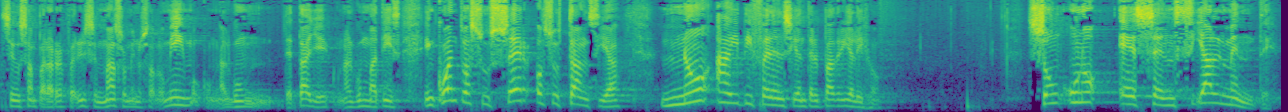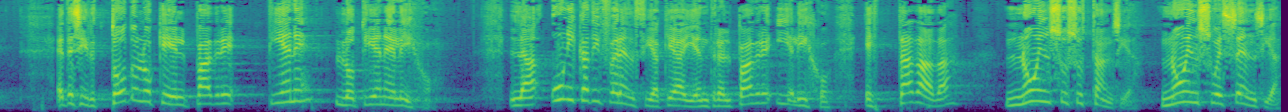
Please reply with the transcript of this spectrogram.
se usan para referirse más o menos a lo mismo, con algún detalle, con algún matiz. En cuanto a su ser o sustancia, no hay diferencia entre el Padre y el Hijo. Son uno esencialmente. Es decir, todo lo que el Padre tiene, lo tiene el Hijo. La única diferencia que hay entre el Padre y el Hijo está dada no en su sustancia, no en su esencia,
